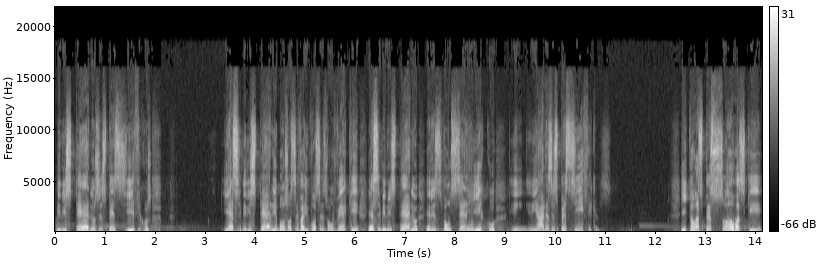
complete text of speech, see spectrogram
ministérios específicos e esse ministério, irmãos, você vai, vocês vão ver que esse ministério, eles vão ser ricos em, em áreas específicas. Então as pessoas que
